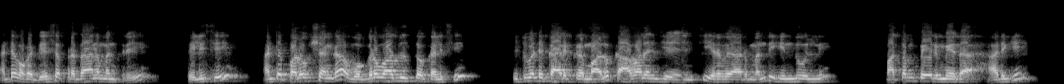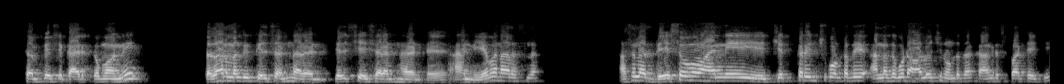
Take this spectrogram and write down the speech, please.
అంటే ఒక దేశ ప్రధానమంత్రి తెలిసి అంటే పరోక్షంగా ఉగ్రవాదులతో కలిసి ఇటువంటి కార్యక్రమాలు కావాలని చేయించి ఇరవై ఆరు మంది హిందువుల్ని మతం పేరు మీద అడిగి చంపేసే కార్యక్రమాన్ని ప్రధానమంత్రికి తెలిసి అంటున్నారంటే తెలిసి చేశారంటున్నారంటే ఆయన ఏమనాలి అసలు? అసలు దేశం ఆయన్ని చిత్కరించుకుంటది అన్నది కూడా ఆలోచన ఉండదా కాంగ్రెస్ పార్టీకి?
